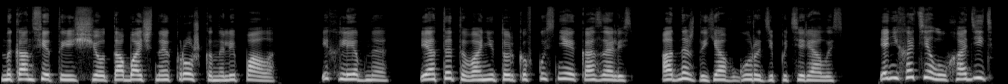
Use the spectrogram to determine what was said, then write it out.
На конфеты еще табачная крошка налипала. И хлебная. И от этого они только вкуснее казались. Однажды я в городе потерялась. Я не хотела уходить,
